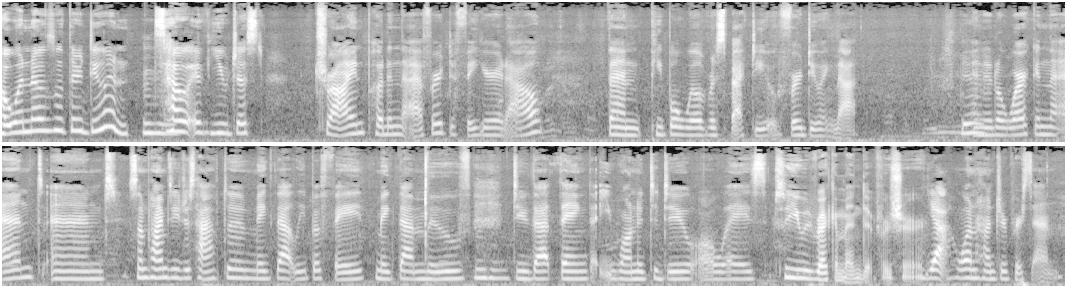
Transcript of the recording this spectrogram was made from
no one knows what they're doing. Mhm. So if you just try and put in the effort to figure it out, then people will respect you for doing that. Yeah. And it'll work in the end. And sometimes you just have to make that leap of faith, make that move, Mhm. do that thing that you wanted to do always. So you would recommend it for sure. Yeah, 100%.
